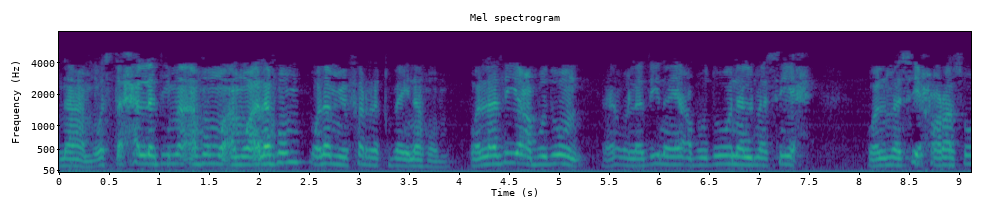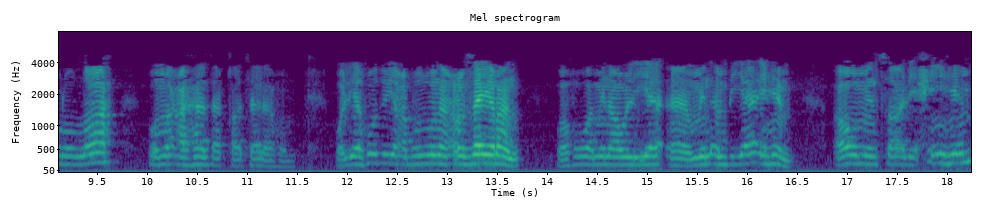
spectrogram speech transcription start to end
نعم واستحل دماءهم وأموالهم ولم يفرق بينهم. والذي يعبدون والذين يعبدون المسيح والمسيح رسول الله ومع هذا قتلهم واليهود يعبدون عزيرا وهو من أولياء من أنبيائهم. أو من صالحيهم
